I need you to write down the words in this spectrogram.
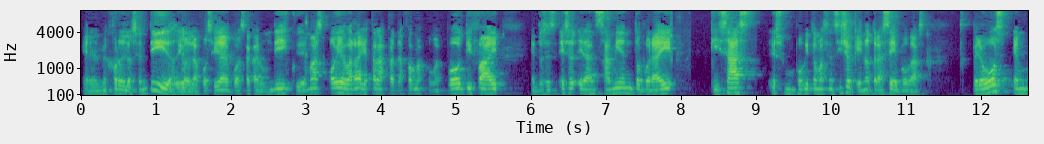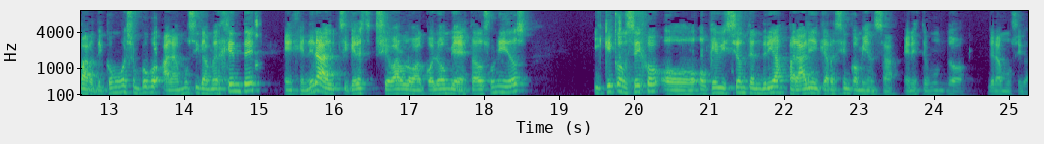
en el mejor de los sentidos, digo, la posibilidad de poder sacar un disco y demás. Hoy es verdad que están las plataformas como Spotify, entonces el lanzamiento por ahí quizás es un poquito más sencillo que en otras épocas. Pero vos, en parte, ¿cómo ves un poco a la música emergente en general, si querés llevarlo a Colombia y Estados Unidos? ¿Y qué consejo o, qué visión tendrías para alguien que recién comienza en este mundo de la música?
